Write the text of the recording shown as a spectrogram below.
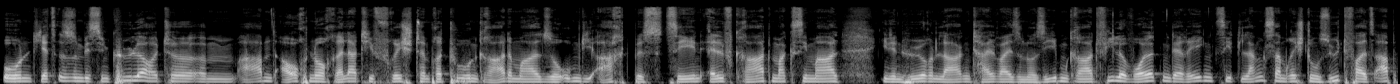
Und jetzt ist es ein bisschen kühler. Heute ähm, Abend auch noch relativ frisch. Temperaturen gerade mal so um die acht bis zehn, elf Grad maximal. In den höheren Lagen teilweise nur sieben 7 Grad, viele Wolken, der Regen zieht langsam Richtung Südpfalz ab.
